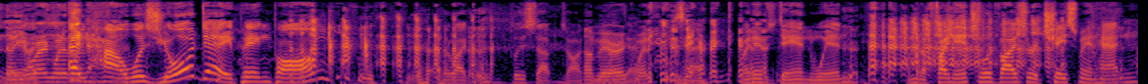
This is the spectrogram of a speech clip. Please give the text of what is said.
no, you're like, wearing one of And how was your day, ping pong? They're like, please stop talking. I'm like Eric. that." My name is Yeah. Eric. My name's Dan Wynn. I'm a financial advisor at Chase Manhattan.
